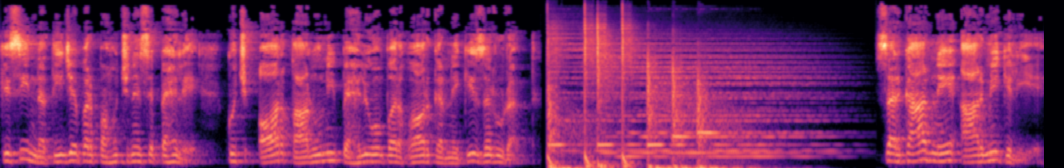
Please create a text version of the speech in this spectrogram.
किसी नतीजे पर पहुँचने से पहले कुछ और कानूनी पहलुओं पर गौर करने की ज़रूरत। सरकार ने आर्मी के लिए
